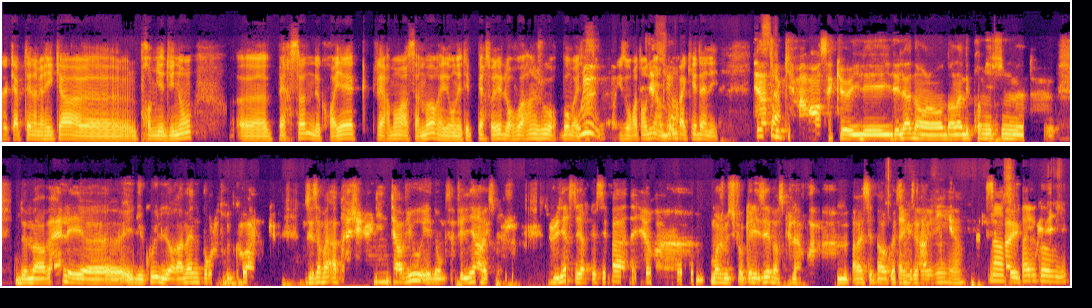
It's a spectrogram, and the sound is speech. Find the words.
de Captain America, euh, le premier du nom, euh, personne ne croyait clairement à sa mort et on était persuadé de le revoir un jour. Bon, bah, Oui. ils ont attendu un sûr. bon paquet d'années. Il y a un ça. truc qui est marrant, c'est qu'il est, il est là dans, dans l'un des premiers films de, de Marvel et, euh, et du coup, il le ramène pour le truc choral. C'est sympa. Après, j'ai lu une interview et donc ça fait le lien avec ce que je, ce que je veux dire. C'est-à-dire que c'est pas, d'ailleurs, euh, moi je me suis focalisé parce que la voix me, me paraissait pas reconnaissable. Hugo Weaving, hein. Non, c'est pas Hugo Hugo, oui.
